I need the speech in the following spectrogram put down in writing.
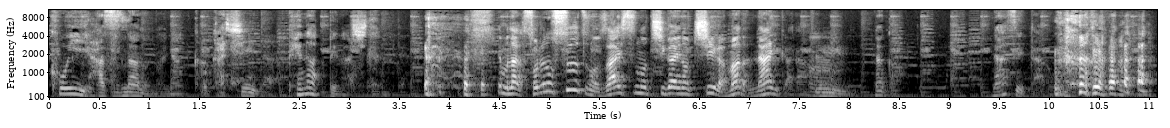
こいいはずなのになんか。あおかしいな。ペナペナしてるみたいな。でもなんかそれのスーツの材質の違いの知恵がまだないから、ううん。なんかなぜだろ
